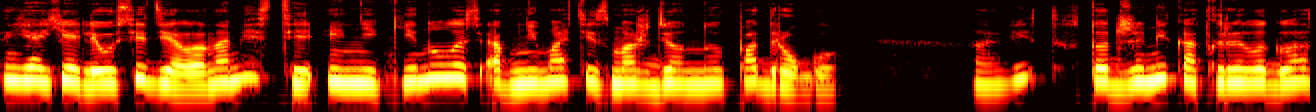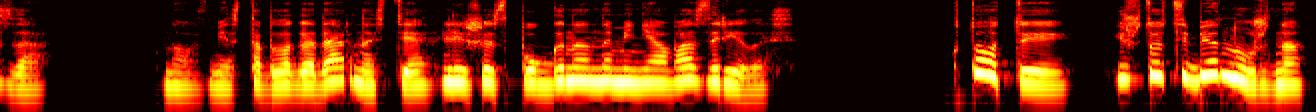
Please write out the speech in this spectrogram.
я еле усидела на месте и не кинулась обнимать изможденную подругу. А вид в тот же миг открыла глаза, но вместо благодарности лишь испуганно на меня возрилась. «Кто ты? И что тебе нужно?»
